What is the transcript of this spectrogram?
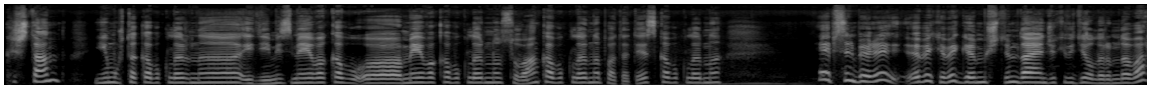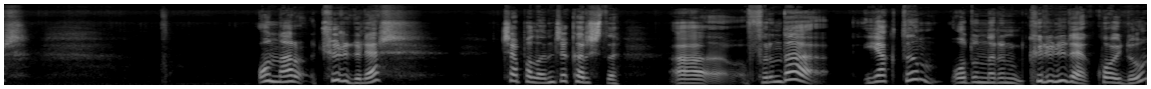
Kıştan yumurta kabuklarını, yediğimiz meyve kabu e, meyve kabuklarını, soğan kabuklarını, patates kabuklarını hepsini böyle öbek öbek gömmüştüm. Daha önceki videolarımda var. Onlar çürüdüler. Çapalanınca karıştı. Fırında yaktığım odunların külünü de koydum.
